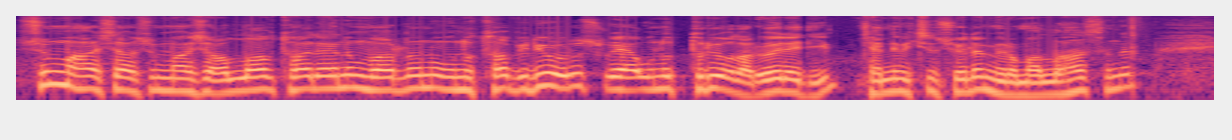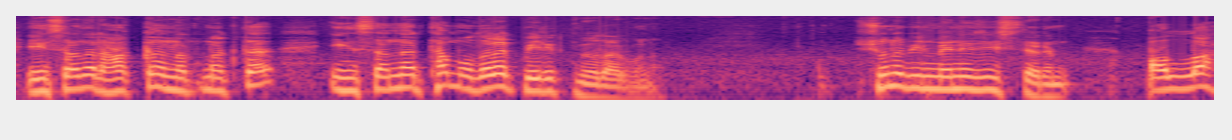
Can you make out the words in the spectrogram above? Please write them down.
sümme haşa sümme haşa Allahu Teala'nın varlığını unutabiliyoruz veya unutturuyorlar öyle diyeyim. Kendim için söylemiyorum Allah'a sınır. İnsanlar hakkı anlatmakta insanlar tam olarak belirtmiyorlar bunu. Şunu bilmenizi isterim. Allah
